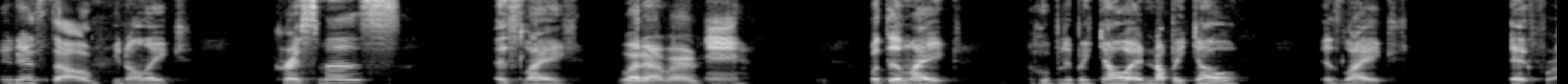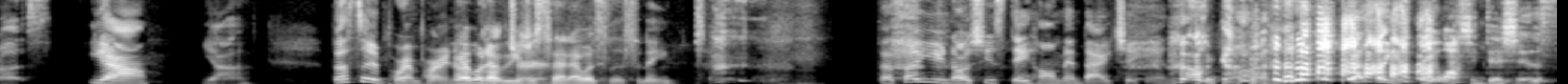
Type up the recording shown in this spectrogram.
It is though. You know, like Christmas is like Whatever. eh, but then like Hoopli Big and Not Big is like it for us. Yeah, Yeah, that's the important part in Yeah, our whatever culture. you just said, I was listening. That's how you know she stay home and bag chickens. oh god, that's how you stay washing dishes.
